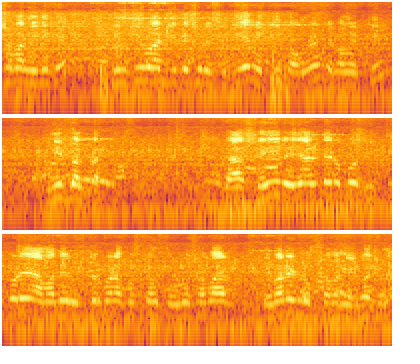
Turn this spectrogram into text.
পৌরসভার নিরিখে তিনটি ওয়ার্ড জিতেছিল সিপিএম, একটি কংগ্রেস এবং একটি নির্দল প্রার্থী। তা সেই রেজাল্টের ওপর ভিত্তি করে আমাদের উত্তরপাড়া পশ্চিম পৌরসভার এবারের লোকসভা নির্বাচনে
